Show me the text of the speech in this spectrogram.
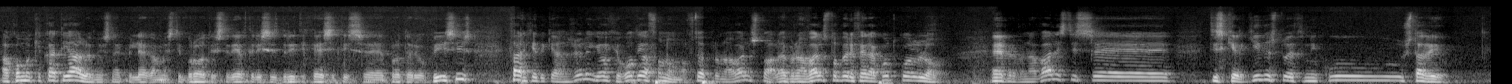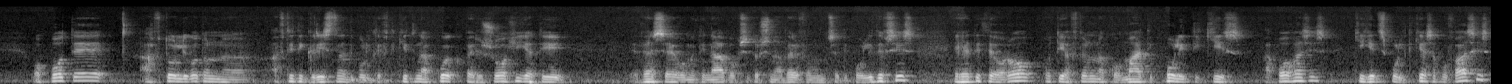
ακόμα και κάτι άλλο εμείς να επιλέγαμε στην πρώτη, στη δεύτερη, στην τρίτη θέση της ε, προτεραιοποίησης, θα έρχεται και θα σας έλεγε όχι εγώ διαφωνώ με αυτό, έπρεπε να βάλεις το άλλο, έπρεπε να βάλεις τον περιφερειακό του κορυλόγου. Έπρεπε να βάλεις τις, ε, τις κερκίδες του εθνικού σταδίου. Οπότε αυτό λίγο τον, ε, αυτή την κρίση την αντιπολιτευτική την ακούω εκ περισσού, όχι γιατί δεν σέβομαι την άποψη των συναδέλφων μου της αντιπολίτευσης, ε, γιατί θεωρώ ότι αυτό είναι ένα κομμάτι πολιτικής απόφασης και για τις πολιτικές αποφάσεις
